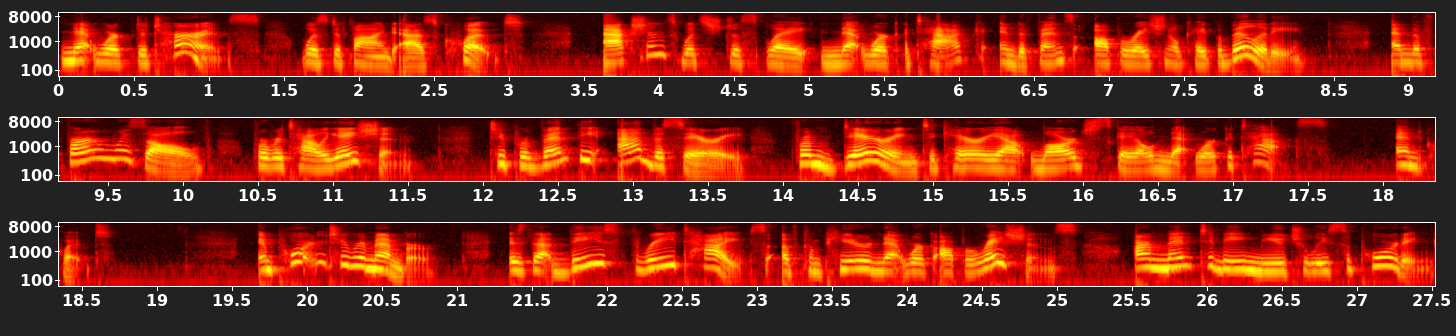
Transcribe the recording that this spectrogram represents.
Network deterrence was defined as, quote, actions which display network attack and defense operational capability, and the firm resolve for retaliation to prevent the adversary from daring to carry out large-scale network attacks. End quote. Important to remember is that these three types of computer network operations are meant to be mutually supporting,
